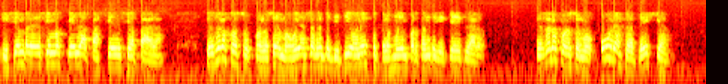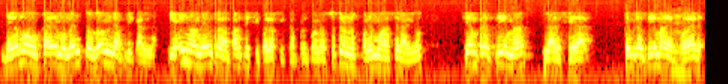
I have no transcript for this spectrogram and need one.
Y siempre decimos que la paciencia paga. nosotros conocemos, voy a ser repetitivo en esto, pero es muy importante que quede claro. Nosotros conocemos una estrategia, debemos buscar el momento donde aplicarla. Y ahí es donde entra la parte psicológica, porque cuando nosotros nos ponemos a hacer algo, siempre prima la ansiedad, siempre prima de mm. poder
